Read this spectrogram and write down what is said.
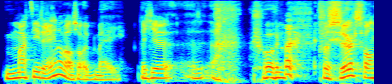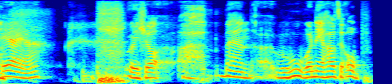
maakt iedereen er wel eens ooit mee. Dat je eh, gewoon verzucht van, Ja, ja. weet je wel, ah, man, eh, hoe, wanneer houdt hij op?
